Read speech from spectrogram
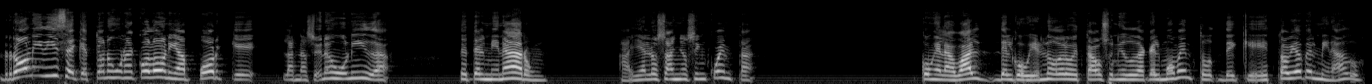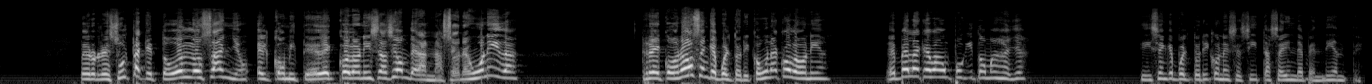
Ronnie dice que esto no es una colonia porque las Naciones Unidas determinaron allá en los años 50 con el aval del gobierno de los Estados Unidos de aquel momento de que esto había terminado. Pero resulta que todos los años el Comité de Colonización de las Naciones Unidas reconocen que Puerto Rico es una colonia. Es verdad que va un poquito más allá. Y dicen que Puerto Rico necesita ser independiente,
